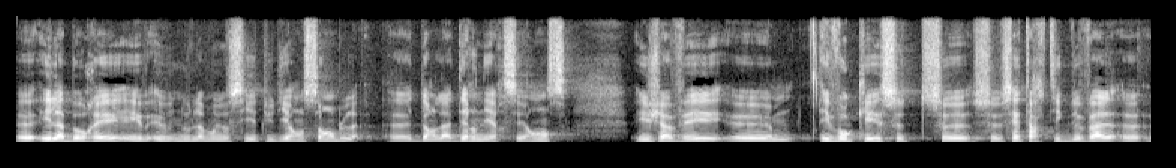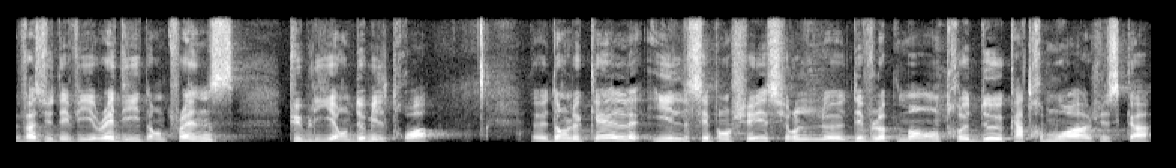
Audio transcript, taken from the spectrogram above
euh, élaboré et nous l'avons aussi étudié ensemble euh, dans la dernière séance et j'avais euh, évoqué cet article de euh, Vasudevi Reddy dans Trends, publié en 2003, euh, dans lequel il s'est penché sur le développement entre 2-4 mois jusqu'à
